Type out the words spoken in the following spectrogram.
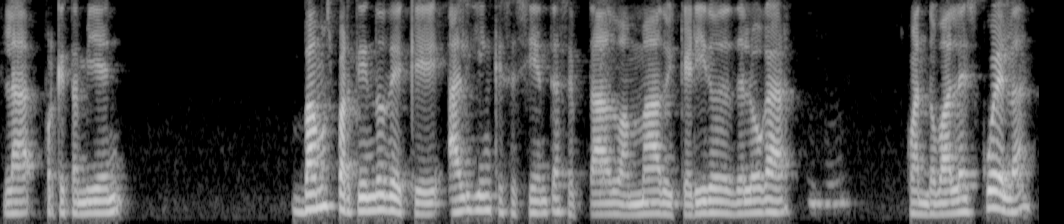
la, porque también vamos partiendo de que alguien que se siente aceptado, amado y querido desde el hogar, cuando va a la escuela,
